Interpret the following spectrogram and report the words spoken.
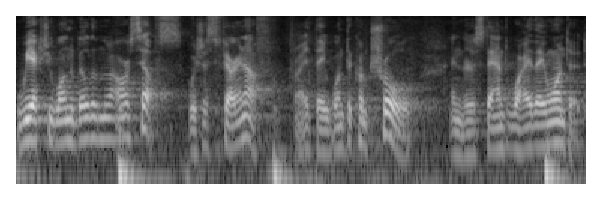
We actually want to build them ourselves, which is fair enough, right? They want the control and understand why they want it.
